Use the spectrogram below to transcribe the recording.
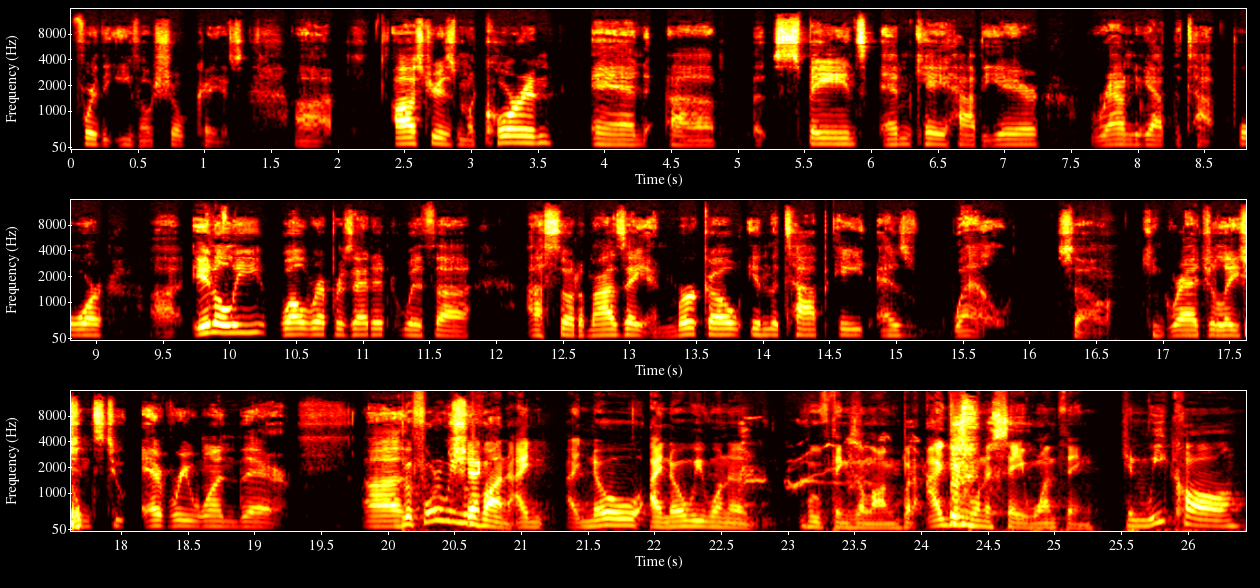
for the Evo Showcase. Uh, Austria's Makorin and uh, Spain's MK Javier rounding out the top four. Uh, Italy, well represented with uh, Asodamaze and Mirko in the top eight as well. So, congratulations to everyone there. Uh, Before we check- move on, I I know I know we want to move things along, but I just want to say one thing. Can we call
